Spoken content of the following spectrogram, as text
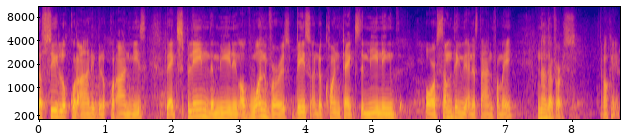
tafsir al-Quran bil Quran means to explain the meaning of one verse based on the context, the meaning, or something we understand from a, another verse. Okay.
